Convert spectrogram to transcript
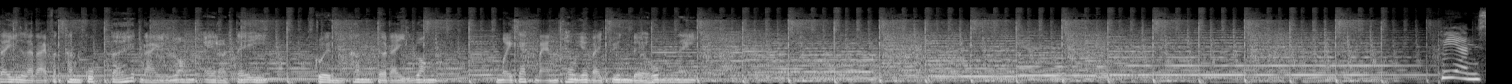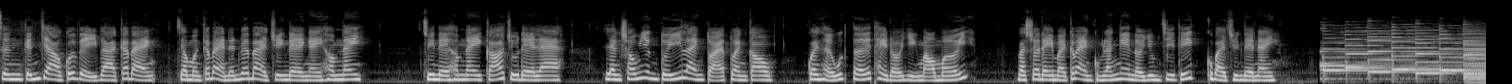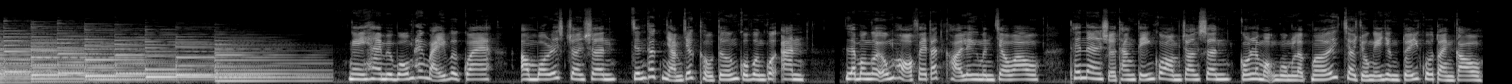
Đây là đài phát thanh quốc tế Đài Loan RTI, truyền thanh từ Đài Loan. Mời các bạn theo dõi bài chuyên đề hôm nay. Thúy Anh xin kính chào quý vị và các bạn. Chào mừng các bạn đến với bài chuyên đề ngày hôm nay. Chuyên đề hôm nay có chủ đề là làn sóng dân túy lan tỏa toàn cầu, quan hệ quốc tế thay đổi diện mạo mới. Và sau đây mời các bạn cùng lắng nghe nội dung chi tiết của bài chuyên đề này. Ngày 24 tháng 7 vừa qua, ông Boris Johnson chính thức nhậm chức thủ tướng của Vương quốc Anh. Là một người ủng hộ phe tách khỏi Liên minh châu Âu, thế nên sự thăng tiến của ông Johnson cũng là một nguồn lực mới cho chủ nghĩa dân túy của toàn cầu.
